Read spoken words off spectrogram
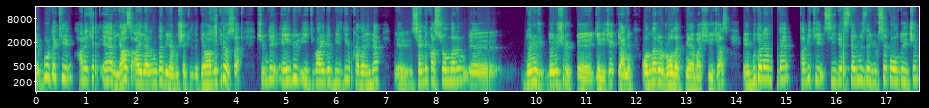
E, buradaki hareket eğer yaz aylarında bile bu şekilde devam ediyorsa, şimdi Eylül itibariyle bildiğim kadarıyla e, sendikasyonların e, dönüş, dönüşü e, gelecek. Yani onları rol etmeye başlayacağız. E, bu dönemde tabii ki CDS'lerimiz de yüksek olduğu için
